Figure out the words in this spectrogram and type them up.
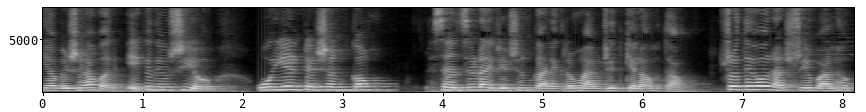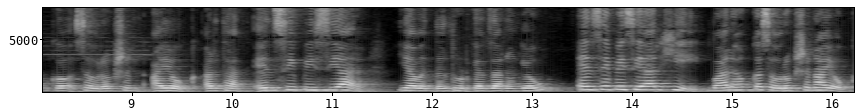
या विषयावर एक दिवसीय ओरिएंटेशन कम सेन्सिटायझेशन कार्यक्रम आयोजित केला होता. श्रोते हो राष्ट्रीय बालहक्क संरक्षण आयोग अर्थात N C P C R याबद्दल थोडक्यात जाणून घेऊ. N C P C R ही बालहक्क संरक्षण आयोग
